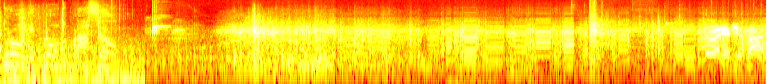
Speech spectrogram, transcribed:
Drone pronto pra ação. Drone ativado.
